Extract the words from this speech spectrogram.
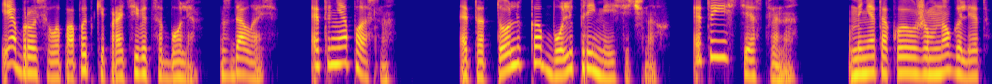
Я бросила попытки противиться боли, сдалась. Это не опасно. Это только боль при месячных. Это естественно. У меня такое уже много лет.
